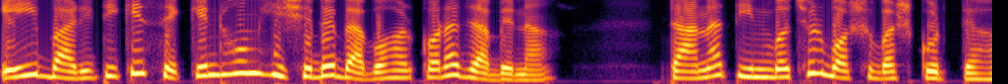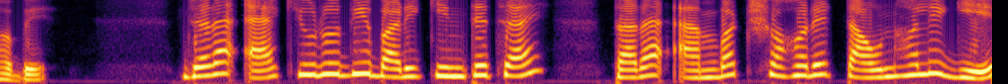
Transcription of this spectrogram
এই বাড়িটিকে সেকেন্ড হোম হিসেবে ব্যবহার করা যাবে না। টানা তিন বছর বসবাস করতে হবে। যারা এক ইউরো দিয়ে বাড়ি কিনতে চায়, তারা অ্যাম্বার্ট শহরের টাউন হলে গিয়ে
